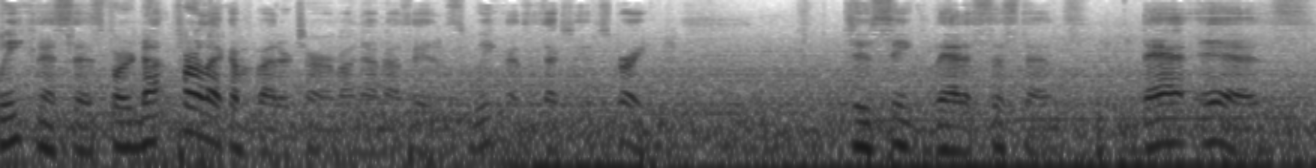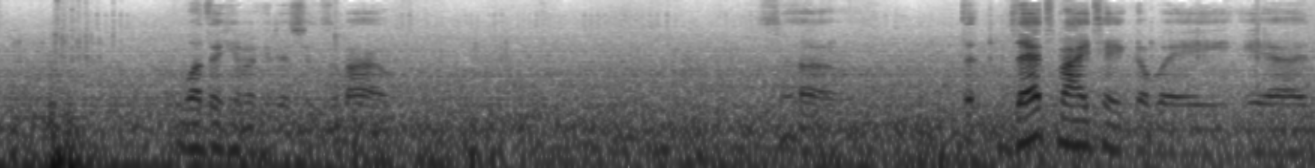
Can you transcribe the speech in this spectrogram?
weaknesses, for not for lack of a better term, I'm not saying it's weakness, it's actually a strength, to seek that assistance. That is what the human condition is about. So th- that's my takeaway. And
